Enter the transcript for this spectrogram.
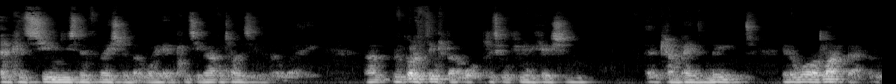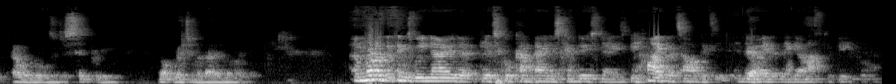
and consume news and information in that way and consume advertising in that way, Um, we've got to think about what political communication and campaigns means in a world like that. And our rules are just simply not written with that in mind. And one of the things we know that political campaigners can do today is be hyper targeted in the Yeah. way that they go after people.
